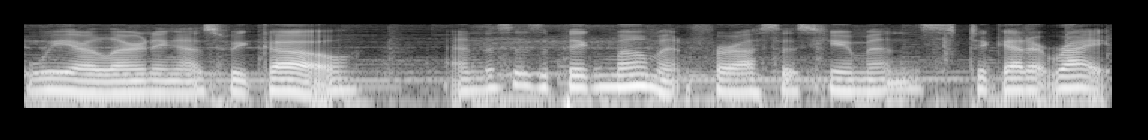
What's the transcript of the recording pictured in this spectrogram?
We are learning as we go, and this is a big moment for us as humans to get it right.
